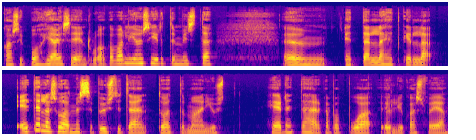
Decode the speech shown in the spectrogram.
kasvipohjaiseen ruokavalion siirtymistä. että tällä hetkellä Etelä-Suomessa pystytään tuottamaan just hernettä, härkäpapua, öljykasveja.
